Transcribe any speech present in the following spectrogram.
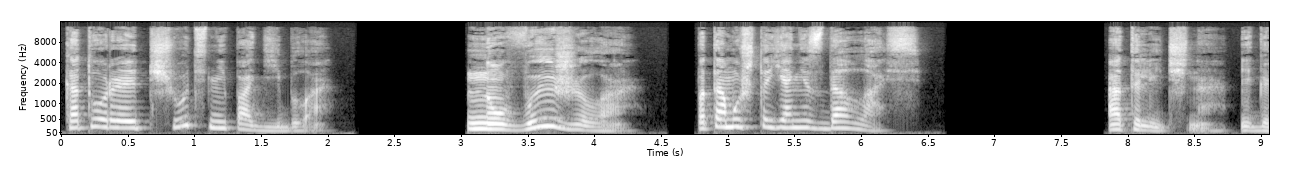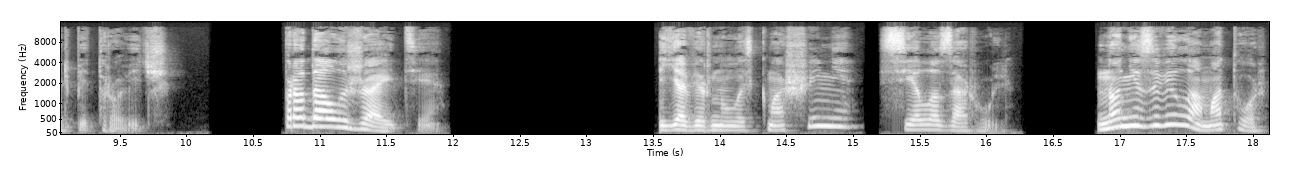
которое чуть не погибло. Но выжило, потому что я не сдалась. Отлично, Игорь Петрович. Продолжайте. Я вернулась к машине, села за руль. Но не завела мотор,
